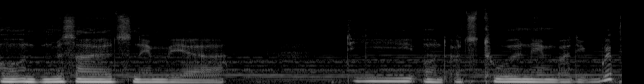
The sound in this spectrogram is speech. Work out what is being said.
Und Missiles nehmen wir die. Und als Tool nehmen wir die Whip.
